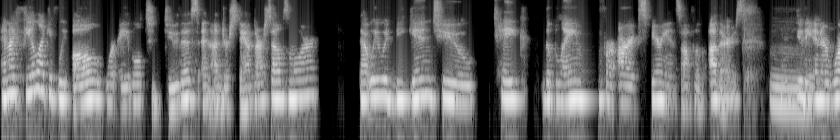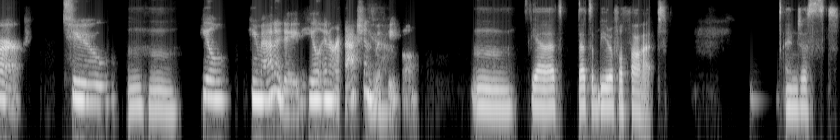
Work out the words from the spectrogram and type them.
and I feel like if we all were able to do this and understand ourselves more, that we would begin to take the blame for our experience off of others, mm. do the mm. inner work to mm-hmm. heal humanity, heal interactions yeah. with people. Mm. Yeah, that's that's a beautiful thought. And just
